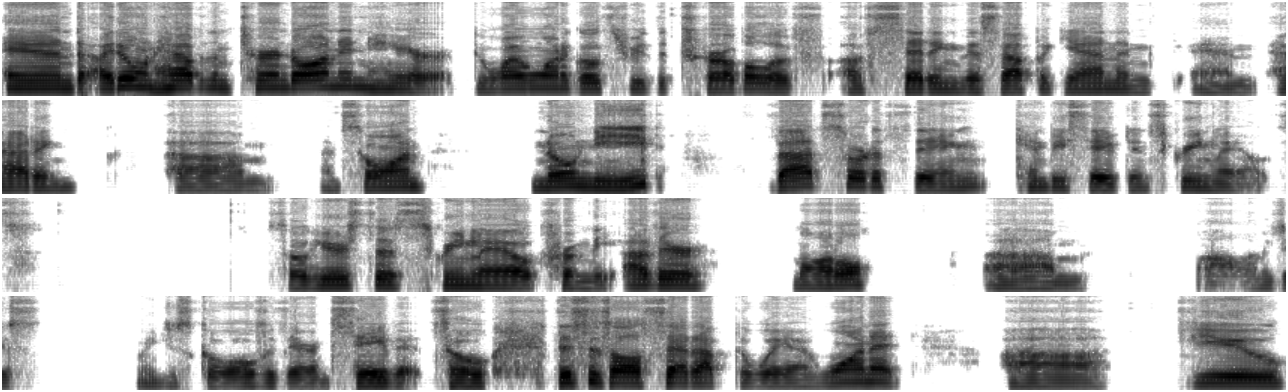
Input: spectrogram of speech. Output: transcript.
And I don't have them turned on in here. Do I want to go through the trouble of, of setting this up again and, and adding um, and so on? No need. That sort of thing can be saved in screen layouts. So here's the screen layout from the other model. Um, well, let me just let me just go over there and save it. So this is all set up the way I want it. Uh, view,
